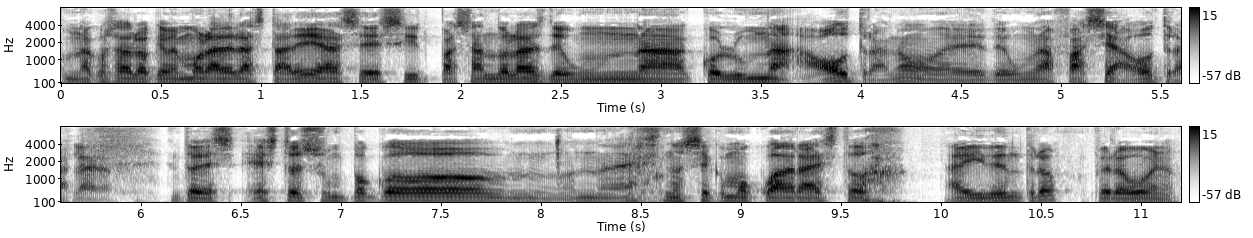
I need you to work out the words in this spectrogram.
una cosa de lo que me mola de las tareas es ir pasándolas de una columna a otra, ¿no? Eh, de una fase a otra. Claro. Entonces, esto es un poco, no sé cómo cuadra esto ahí dentro, pero bueno.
